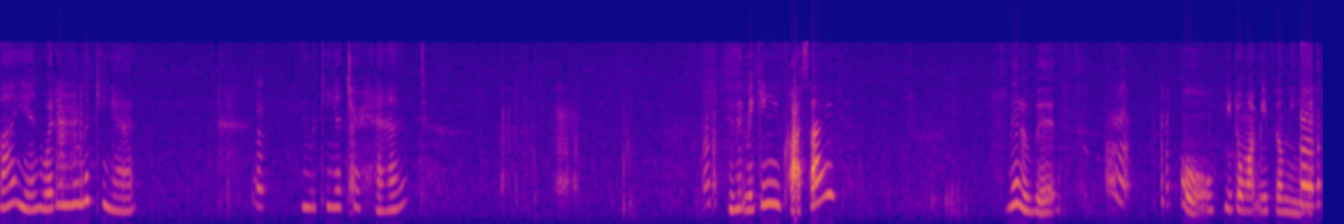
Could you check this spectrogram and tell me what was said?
Lion, what are you looking at? You looking at your hat? Is it making you cross-eyed? A little bit. Oh, you don't want me filming it.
